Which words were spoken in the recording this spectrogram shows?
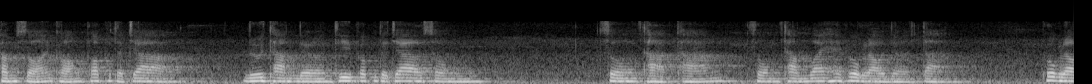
คำสอนของพระพุทธเจ้า หรือทางเดินที่พระพุทธเจ้าทรง ทรงถากถางทรงทำไว้ให้พวกเราเดินตาม พวกเรา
